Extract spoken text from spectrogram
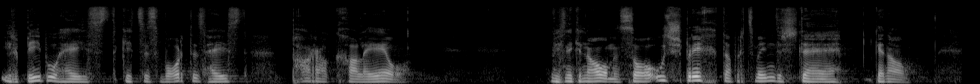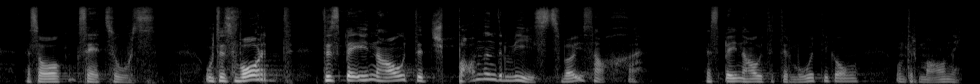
In der Bibel gibt es ein Wort, das heißt Parakaleo. Ich weiß nicht genau, ob man es so ausspricht, aber zumindest äh, genau, so sieht es aus. Und das Wort das beinhaltet spannenderweise zwei Sachen. Es beinhaltet Ermutigung und Ermahnung.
